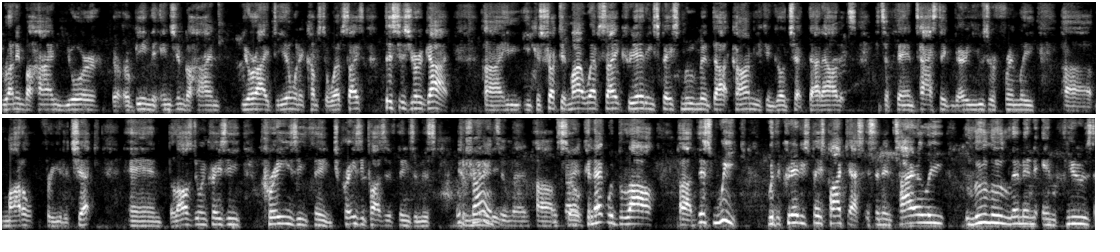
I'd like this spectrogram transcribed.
running behind your or being the engine behind your idea when it comes to websites, this is your guy. Uh, he, he constructed my website, creatingspacemovement.com. You can go check that out. It's it's a fantastic, very user friendly uh, model for you to check. And Bilal's doing crazy, crazy things, crazy positive things in this We're community. trying to, man. Um, so to. connect with Bilal uh, this week with the Creating Space podcast. It's an entirely Lululemon infused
